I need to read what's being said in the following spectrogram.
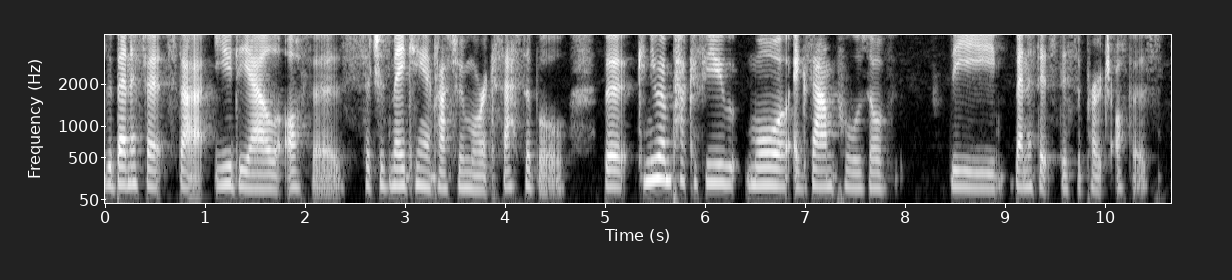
the benefits that UDL offers, such as making a classroom more accessible. But can you unpack a few more examples of the benefits this approach offers?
